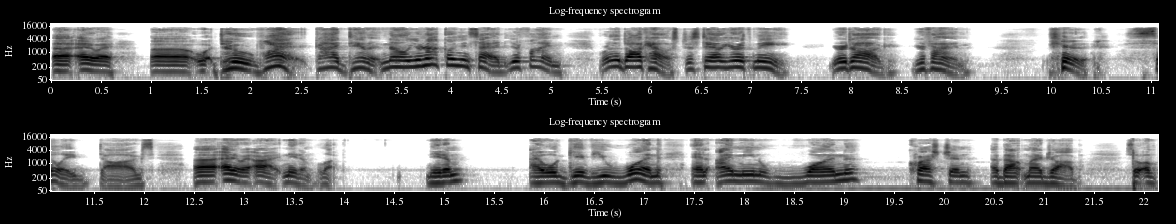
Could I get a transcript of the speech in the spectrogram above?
Uh, anyway, uh, dude, what? God damn it! No, you're not going inside. You're fine. We're in the doghouse. Just stay out here with me. You're a dog. You're fine. Silly dogs. Uh, anyway, all right, Needham, look. Needham, I will give you one, and I mean one question about my job. So, of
